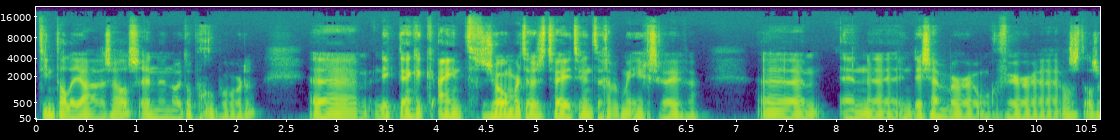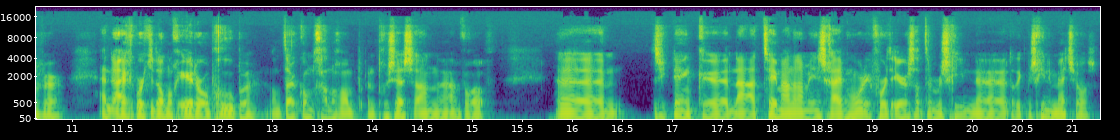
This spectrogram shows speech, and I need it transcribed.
tientallen jaren zelfs, en nooit opgeroepen worden. Ehm, en ik denk ik eind zomer 2022 heb ik me ingeschreven. Ehm, en eh, in december ongeveer eh, was het al zover. En eigenlijk word je dan nog eerder opgeroepen, want daar komt, gaat nog wel een, een proces aan, eh, aan vooraf. Ehm, dus ik denk, na twee maanden na mijn inschrijving hoorde ik voor het eerst dat, er misschien, dat ik misschien een match was.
